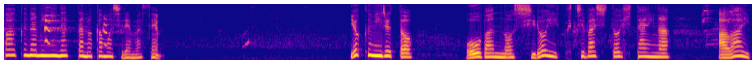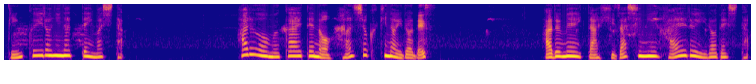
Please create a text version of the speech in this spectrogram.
パーク並みになったのかもしれません。よく見ると大判の白いくちばしと額が淡いピンク色になっていました。春を迎えての繁殖期の色です。春めいた日差しに映える色でした。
